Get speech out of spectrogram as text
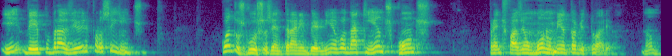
e veio para o Brasil ele falou o seguinte, quando os russos entrarem em Berlim, eu vou dar 500 contos para a gente fazer um monumento à vitória. Não?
